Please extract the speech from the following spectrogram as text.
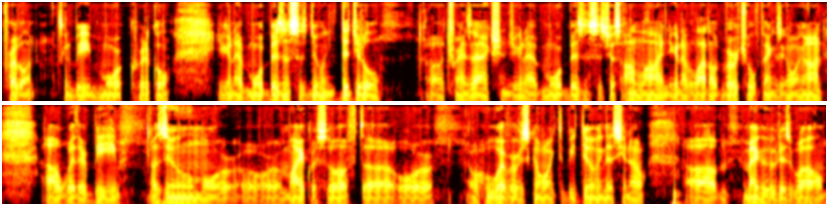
prevalent it's going to be more critical. You're going to have more businesses doing digital uh, transactions. You're going to have more businesses just online. You're going to have a lot of virtual things going on, uh, whether it be a Zoom or or Microsoft uh, or or whoever is going to be doing this. You know, um, Megahoot as well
